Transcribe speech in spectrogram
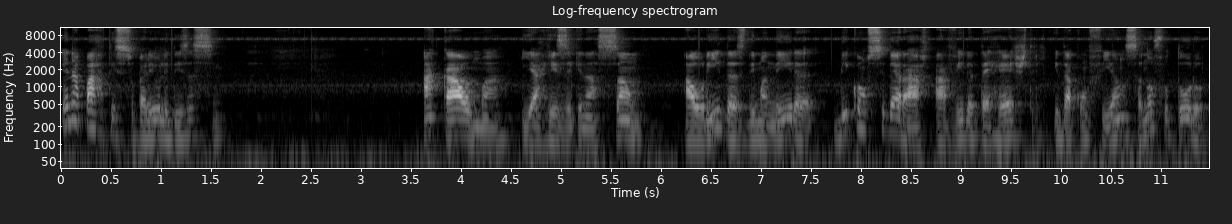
E na parte superior ele diz assim: A calma e a resignação, auridas de maneira de considerar a vida terrestre e da confiança no futuro,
